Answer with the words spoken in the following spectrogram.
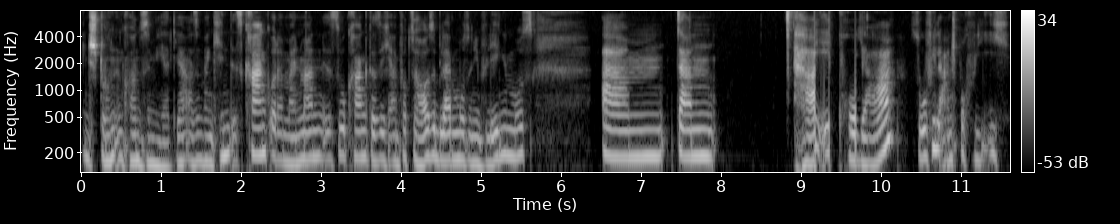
in Stunden konsumiert. Ja? Also mein Kind ist krank oder mein Mann ist so krank, dass ich einfach zu Hause bleiben muss und ihn pflegen muss. Ähm, dann habe ich pro Jahr so viel Anspruch, wie ich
